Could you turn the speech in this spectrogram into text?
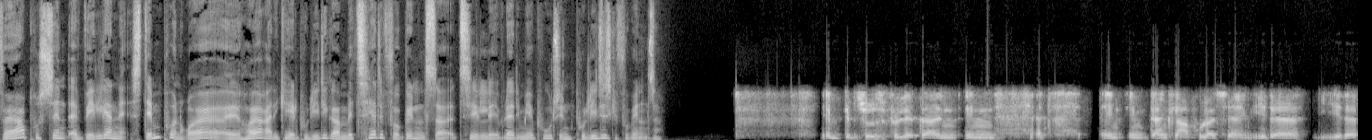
40 procent af vælgerne stemte på en rø- øh, højre radikal politiker med tætte forbindelser til øh, Vladimir Putin, politiske forbindelser? Jamen, det betyder selvfølgelig, at der er en, en, at en, en, der er en klar polarisering i et af, i et af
